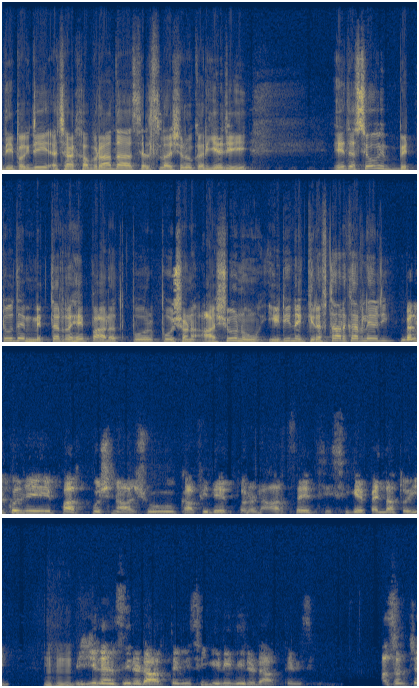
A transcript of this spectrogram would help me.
ਦੀਪਕ ਜੀ ਅੱਛਾ ਖਬਰਾਂ ਦਾ ਸਿਲਸਿਲਾ ਸ਼ੁਰੂ ਕਰੀਏ ਜੀ। ਇਹ ਦੱਸਿਓ ਵੀ ਬਿੱਟੂ ਦੇ ਮਿੱਤਰ ਰਹੇ ਭਾਰਤ ਭੂਸ਼ਣ ਆਸ਼ੂ ਨੂੰ ਈਡੀ ਨੇ ਗ੍ਰਿਫਤਾਰ ਕਰ ਲਿਆ ਜੀ। ਬਿਲਕੁਲ ਜੀ ਭਾਰਤ ਭੂਸ਼ਣ ਆਸ਼ੂ ਕਾਫੀ ਦੇਰ ਤੋਂ ਰਡਾਰ ਤੇ ਸੀ- ਸੀਗੇ ਪਹਿਲਾਂ ਤੋਂ ਹੀ। ਹੂੰ ਵਿਜੀਲੈਂਸ ਦੀ ਰਡਾਰ ਤੇ ਵੀ ਸੀ ਈਡੀ ਦੀ ਰਡਾਰ ਤੇ ਵੀ ਸੀ। ਅਸਲ 'ਚ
